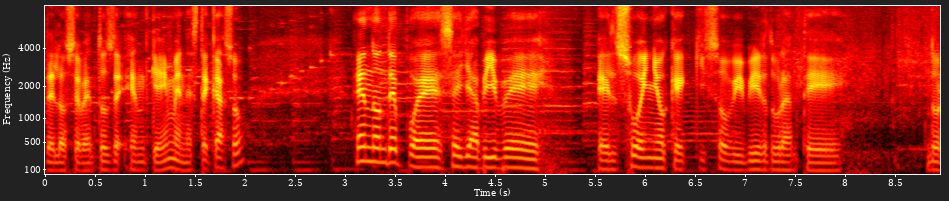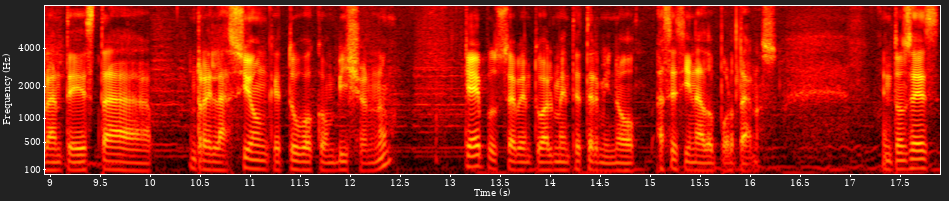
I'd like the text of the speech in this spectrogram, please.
de los eventos de Endgame en este caso, en donde pues ella vive el sueño que quiso vivir durante, durante esta relación que tuvo con Vision, ¿no? Que pues eventualmente terminó asesinado por Thanos. Entonces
